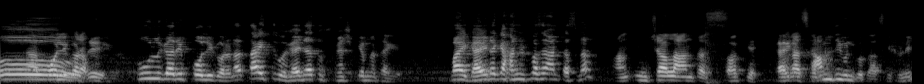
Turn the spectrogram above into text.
ও poly করা। ফুল গাড়ি পলি করে। না তাই তো গাড়িটা তো ফ্রেশ কেমনে থাকে? ভাই গাড়িটাকে হান্ড্রেড পার্সেন্ট আনটাস না? ইনশাআল্লাহ আনটাস ওকে গাড়িটা। দাম দিবেন কত আজকে শুনি?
